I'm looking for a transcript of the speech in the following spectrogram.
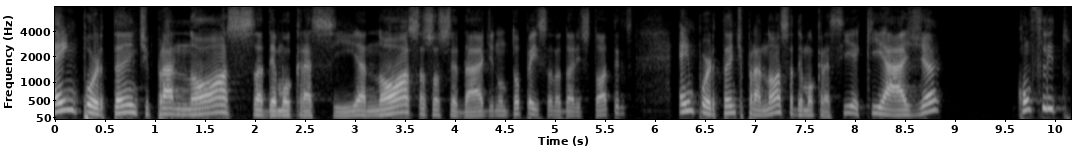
É importante para nossa democracia, nossa sociedade, não estou pensando do Aristóteles, é importante para nossa democracia que haja conflito.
